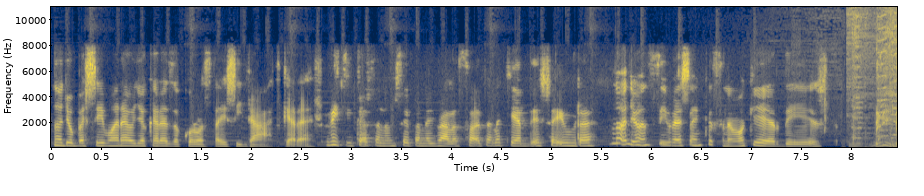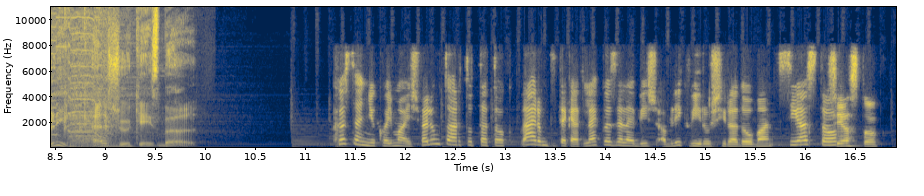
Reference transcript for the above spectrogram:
nagyobb esély van rá, hogy akár ez a korosztály is így rátkeres. Viki, köszönöm szépen, hogy válaszoltál a kérdéseimre. Nagyon szívesen köszönöm a kérdést. Blik, Blik első kézből. Köszönjük, hogy ma is velünk tartottatok, várunk titeket legközelebb is a Blik vírusiradóban. Sziasztok! Sziasztok!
